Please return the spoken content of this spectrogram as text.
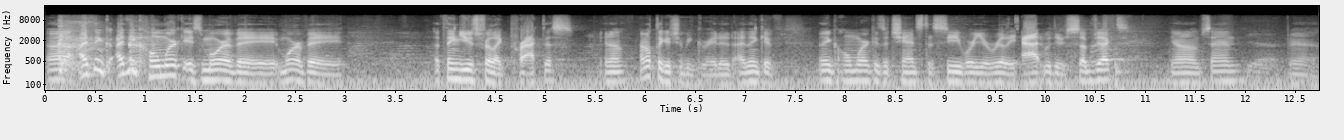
Uh, I think I think homework is more of a more of a a thing used for like practice. You know, I don't think it should be graded. I think if I think homework is a chance to see where you're really at with your subject. You know what I'm saying? Yeah. Yeah.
